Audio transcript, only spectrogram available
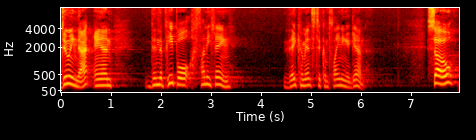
doing that, and then the people, funny thing, they commence to complaining again. So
